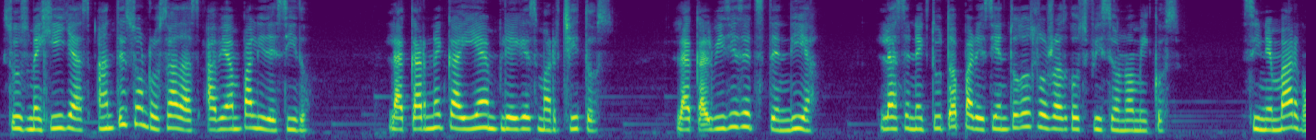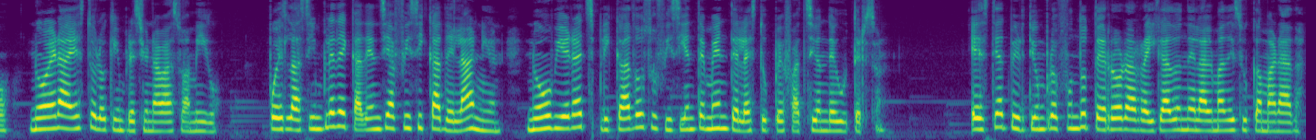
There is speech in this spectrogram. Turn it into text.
Sus mejillas, antes sonrosadas, habían palidecido. La carne caía en pliegues marchitos. La calvicie se extendía. La senectud aparecía en todos los rasgos fisionómicos. Sin embargo, no era esto lo que impresionaba a su amigo, pues la simple decadencia física de Lanyon no hubiera explicado suficientemente la estupefacción de Utterson. Este advirtió un profundo terror arraigado en el alma de su camarada.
